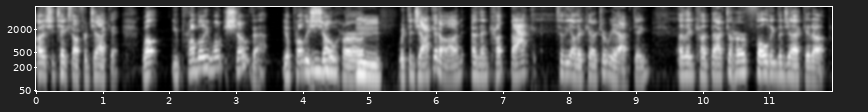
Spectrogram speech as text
oh she takes off her jacket. Well, you probably won't show that. You'll probably show her with the jacket on and then cut back to the other character reacting and then cut back to her folding the jacket up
